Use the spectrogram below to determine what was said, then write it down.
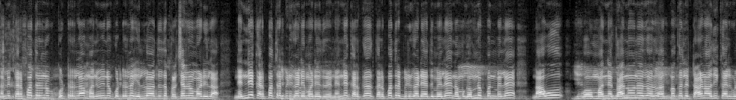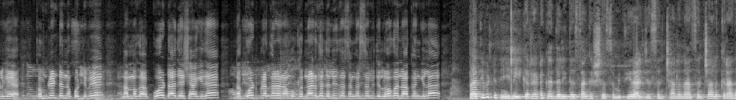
ನಮಗೆ ಕರಪತ್ರನೂ ಕೊಟ್ಟಿರಲ್ಲ ಮನವಿನೂ ಕೊಟ್ಟಿರಲ್ಲ ಎಲ್ಲೂ ಅದ ಪ್ರಚಾರನೂ ಮಾಡಿಲ್ಲ. ನಿನ್ನೆ ಕರಪತ್ರ ಬಿಡುಗಡೆ ಮಾಡಿದ್ರೆ ನಿನ್ನೆ ಕರ್ಕ ಕರಪತ್ರ ಬಿಡುಗಡೆ ಆದಮೇಲೆ ನಮ್ಮ ಗಮನಕ್ಕೆ ಬಂದ ಮೇಲೆ ನಾವು ಮೊನ್ನೆ ಮೊನ್ನೆ ಕಾನೂನಾತ್ಮಕದಲ್ಲಿ ಠಾಣಾ ಅಧಿಕಾರಿಗಳಿಗೆ ಕಂಪ್ಲೇಂಟನ್ನು ಕೊಟ್ಟಿವಿ. ನಮಗೆ ಕೋರ್ಟ್ ಆದೇಶ ಆಗಿದೆ. ನಾ ಕೋರ್ಟ್ ಪ್ರಕಾರ ನಾವು ಕರ್ನಾಟಕ ದಲಿತ ಸಂಘರ್ಷ ಸಮಿತಿ ಲೋಗೋನು ಹಾಕಂಗಿಲ್ಲ. ಪ್ರತಿಭಟನೆಯಲ್ಲಿ ಕರ್ನಾಟಕ ದಲಿತ ಸಂಘರ್ಷ ಸಮಿತಿ ರಾಜ್ಯ ಸಂಚಾಲನಾ ಸಂಚಾಲಕರಾದ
